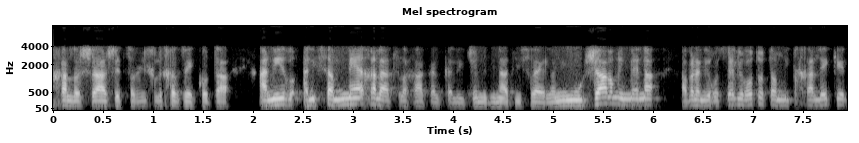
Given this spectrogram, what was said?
חלשה שצריך לחזק אותה. אני, אני שמח על ההצלחה הכלכלית של מדינת ישראל, אני מאושר ממנה, אבל אני רוצה לראות אותה מתחלקת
